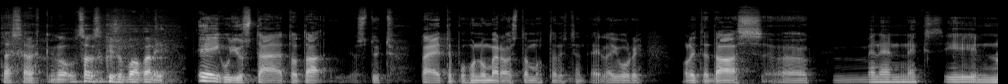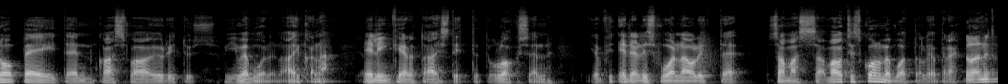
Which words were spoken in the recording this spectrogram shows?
Tässä ehkä, no, saanko kysyä vaan väliin? Ei kun just tämä, tota, jos nyt, tai ette puhu numeroista, mutta nyt sen teillä juuri olitte taas menenneksi nopeiten kasvaa yritys viime vuoden aikana. Nelinkertaistitte tuloksen ja edellisvuonna olitte samassa, vai siis kolme vuotta ollut jo peräkkäin? Me ollaan nyt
